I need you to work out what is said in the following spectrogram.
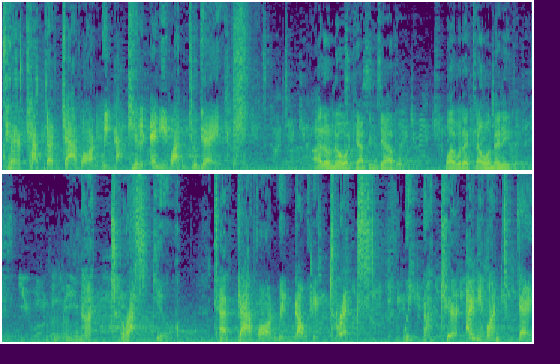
tell Captain Gavorn we not kill anyone today. I don't know a Captain Gavorn. Why would I tell him anything? We not trust you. Tell Gavorn we know his tricks. We not kill anyone today.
